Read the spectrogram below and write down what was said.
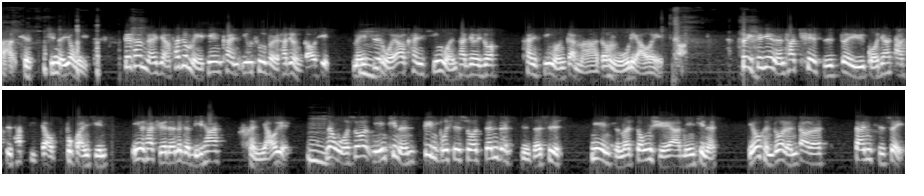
啊，新的用语，对他们来讲，他就每天看 YouTuber，他就很高兴。每次我要看新闻，他就会说。看新闻干嘛都很无聊哎啊，所以这些人他确实对于国家大事他比较不关心，因为他觉得那个离他很遥远。嗯，那我说年轻人并不是说真的指的是念什么中学啊，年轻人有很多人到了三十岁，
